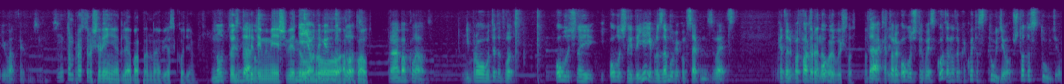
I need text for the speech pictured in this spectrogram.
Иван, как он называется? Ну, там просто расширение для ABAP на VS Code. Ну, то есть, да. Или ну, ты имеешь в виду не, я про имею вот ABAP Cloud? Про ABAP Cloud. И про вот этот вот облачный, облачный DE, я просто забыл, как он в SAP называется который по факту... Которая новая обла... вышла? Да, который облачный VS Code, оно там какое-то студио, что-то студио.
